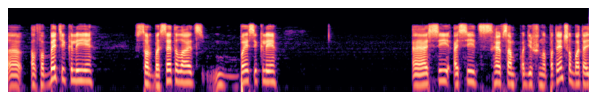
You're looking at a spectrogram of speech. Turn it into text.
uh, alphabetically sort by satellites basically. I see I see it's have some additional potential but I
